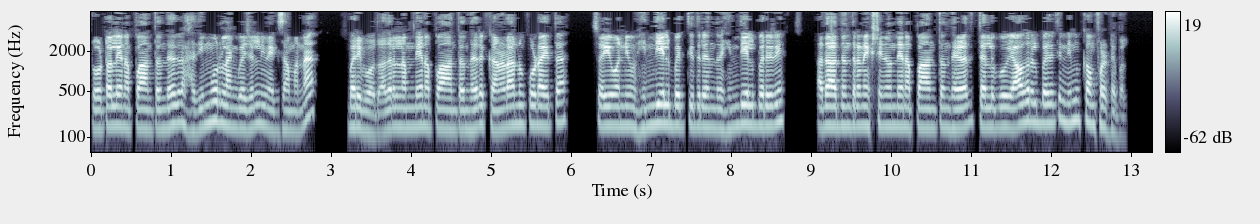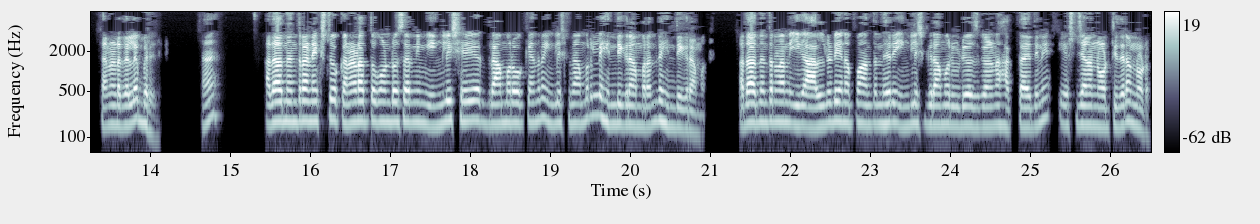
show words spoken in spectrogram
ಟೋಟಲ್ ಏನಪ್ಪಾ ಅಂತಂದ್ರೆ ಹದಿಮೂರು ಲ್ಯಾಂಗ್ವೇಜ್ ಅಲ್ಲಿ ನೀವು ಎಕ್ಸಾಮ್ ಅನ್ನ ಬರಿಬಹುದು ಅದ್ರಲ್ಲಿ ನಮ್ದೇನಪ್ಪಾ ಅಂತಂದ್ರೆ ಕನ್ನಡನೂ ಕೂಡ ಆಯ್ತಾ ಸೊ ಇವನ್ ನೀವು ಹಿಂದಿಯಲ್ಲಿ ಬರ್ತಿದ್ರಿ ಅಂದ್ರೆ ಹಿಂದಿಯಲ್ಲಿ ಬರೀರಿ. ಅದಾದ ನಂತರ ನೆಕ್ಸ್ಟ್ ಇನ್ನೊಂದೇನಪ್ಪಾ ಅಂತಂದ್ ಹೇಳಿದ್ರೆ ತೆಲುಗು ಯಾವ್ದ್ರಲ್ಲಿ ಬರೀತಿ? ನಿಮ್ಗೆ ಕಂಫರ್ಟೇಬಲ್ ಕನ್ನಡದಲ್ಲೇ ಬರೀರಿ. ಹಾ? ಅದಾದ ನಂತರ ನೆಕ್ಸ್ಟ್ ಕನ್ನಡ ತಗೊಂಡು ಸರ್ ನಿಮ್ಗೆ ಇಂಗ್ಲಿಷ್ ಗ್ರಾಮರ್ ಓಕೆ ಅಂದ್ರೆ ಇಂಗ್ಲಿಷ್ ಗ್ರಾಮರ್ ಇಲ್ಲ ಹಿಂದಿ ಗ್ರಾಮರ್ ಅಂದ್ರೆ ಹಿಂದಿ ಗ್ರಾಮರ್ ಅದಾದ ನಂತರ ನಾನು ಈಗ ಆಲ್ರೆಡಿ ಏನಪ್ಪಾ ಅಂತಂದ ಹೇಳಿ ಇಂಗ್ಲಿಷ್ ಗ್ರಾಮರ್ ವಿಡಿಯೋಸ್ ಗಳನ್ನ ಹಾಕ್ತಾ ಇದ್ದೀನಿ. ಎಷ್ಟು ಜನ ನೋಡ್ತಿದಾರ ನೋಡ್ರಿ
